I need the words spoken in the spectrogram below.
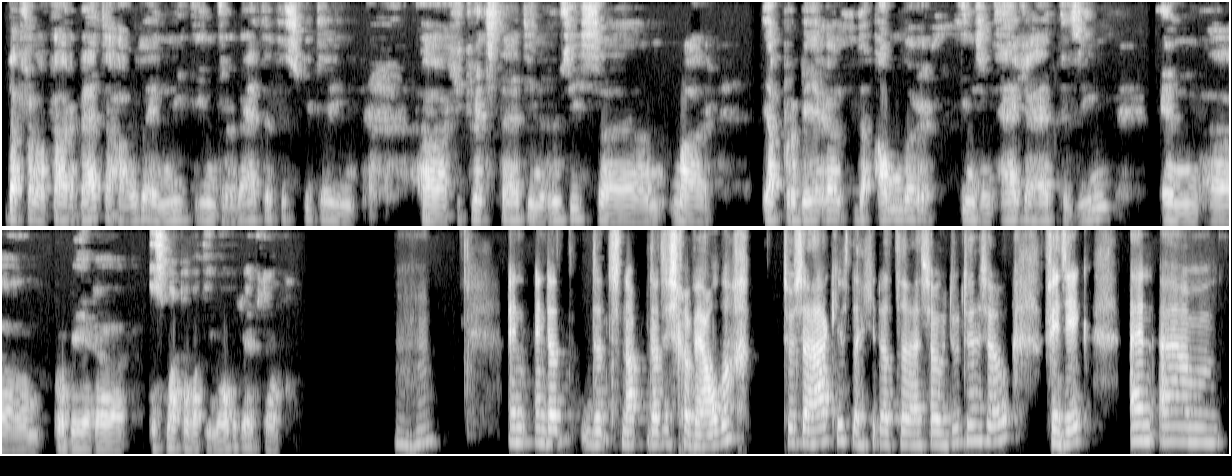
dat van elkaar bij te houden en niet in verwijten te schieten, in uh, gekwetstheid, in ruzies, uh, maar ja, proberen de ander in zijn eigenheid te zien en proberen te snappen wat hij nodig heeft ook. Mm. En, en dat, dat, snap, dat is geweldig, tussen haakjes, dat je dat zo doet en zo, vind ik. En um,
